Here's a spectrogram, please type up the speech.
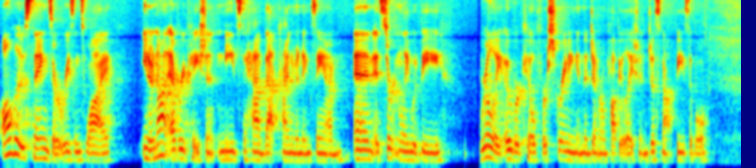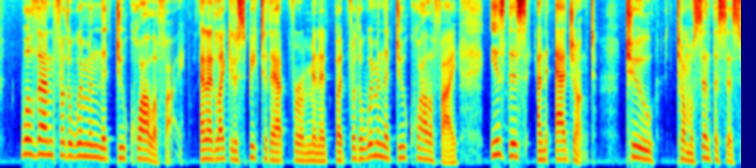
all those things are reasons why you know not every patient needs to have that kind of an exam and it certainly would be really overkill for screening in the general population just not feasible well, then, for the women that do qualify, and I'd like you to speak to that for a minute, but for the women that do qualify, is this an adjunct to tomosynthesis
